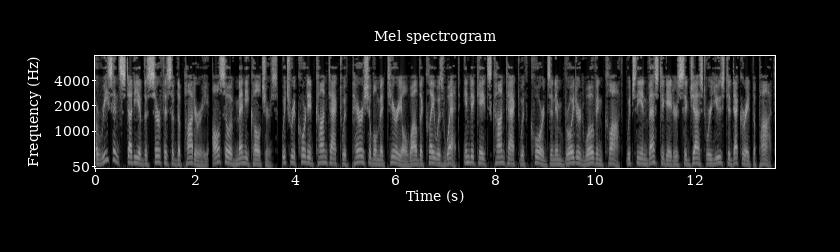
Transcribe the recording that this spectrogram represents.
A recent study of the surface of the pottery also of many cultures, which recorded contact with perishable material while the clay was wet, indicates contact with cords and embroidered woven cloth, which the investigators suggest were used to decorate the pot.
